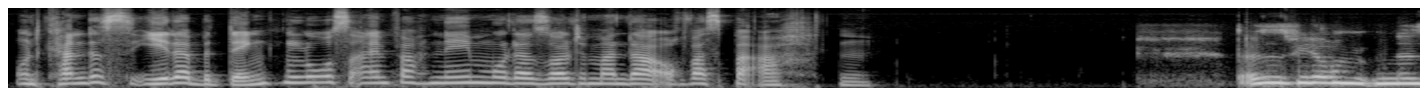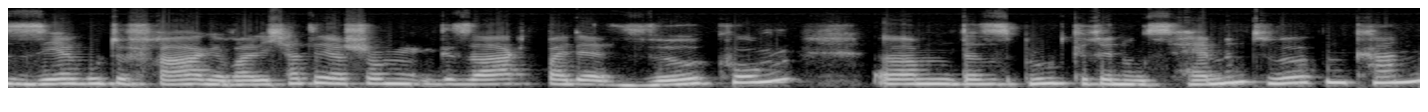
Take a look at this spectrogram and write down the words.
Und kann das jeder bedenkenlos einfach nehmen oder sollte man da auch was beachten? Das ist wiederum eine sehr gute Frage, weil ich hatte ja schon gesagt bei der Wirkung, ähm, dass es blutgerinnungshemmend wirken kann.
